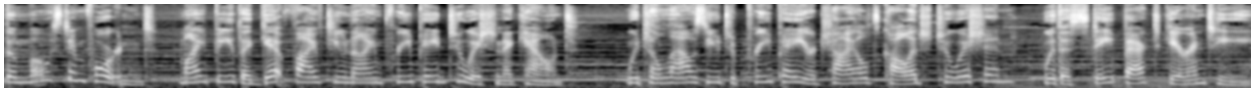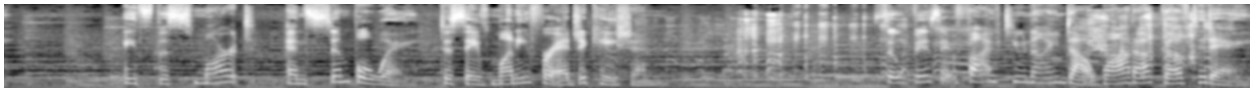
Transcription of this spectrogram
the most important might be the Get 529 prepaid tuition account, which allows you to prepay your child's college tuition with a state backed guarantee. It's the smart and simple way to save money for education. So visit 529.wa.gov today.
